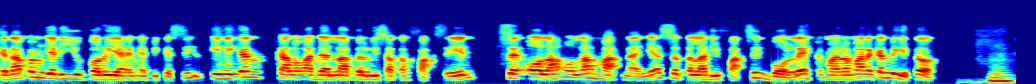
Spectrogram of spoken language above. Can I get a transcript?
Kenapa menjadi euphoria and efficacy? Ini kan kalau ada label wisata vaksin seolah-olah maknanya setelah divaksin boleh ke mana-mana kan begitu. Hmm.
